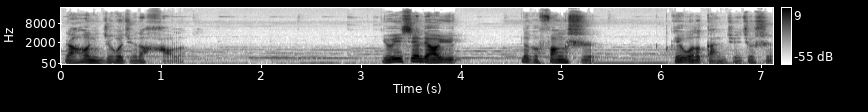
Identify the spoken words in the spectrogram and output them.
然后你就会觉得好了。有一些疗愈那个方式，给我的感觉就是。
